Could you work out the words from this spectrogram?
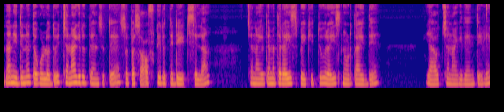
ನಾನು ಇದನ್ನೇ ತಗೊಳ್ಳೋದು. ಚೆನ್ನಾಗಿರುತ್ತೆ ಅನಿಸುತ್ತೆ. ಸ್ವಲ್ಪ ಸಾಫ್ಟ್ ಇರುತ್ತೆ ಡೇಟ್ಸ್ ಎಲ್ಲ. ಚೆನ್ನಾಗಿರುತ್ತೆ. ಮತ್ತು ರೈಸ್ ಬೇಕಿತ್ತು. ರೈಸ್ ನೋಡ್ತಾ ಇದ್ದೆ. ಯಾವ್ದು ಚೆನ್ನಾಗಿದೆ ಅಂತೇಳಿ.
